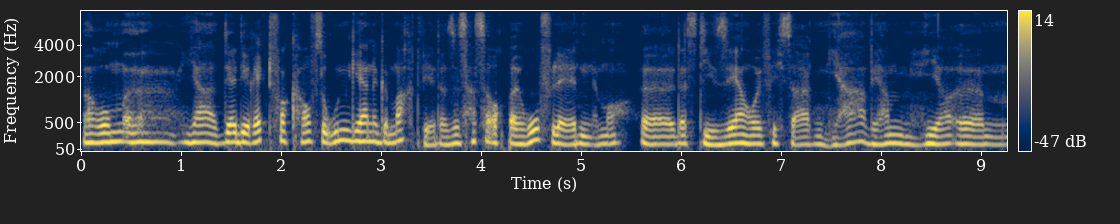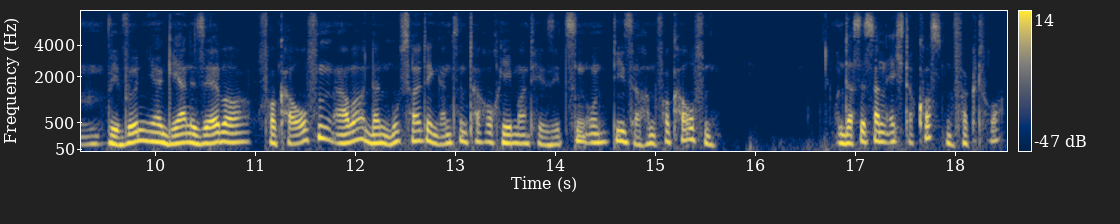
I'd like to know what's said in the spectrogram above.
warum äh, ja der Direktverkauf so ungerne gemacht wird. Also das hast du auch bei Hofläden immer, äh, dass die sehr häufig sagen, ja, wir haben hier, ähm, wir würden ja gerne selber verkaufen, aber dann muss halt den ganzen Tag auch jemand hier sitzen und die Sachen verkaufen. Und das ist ein echter Kostenfaktor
